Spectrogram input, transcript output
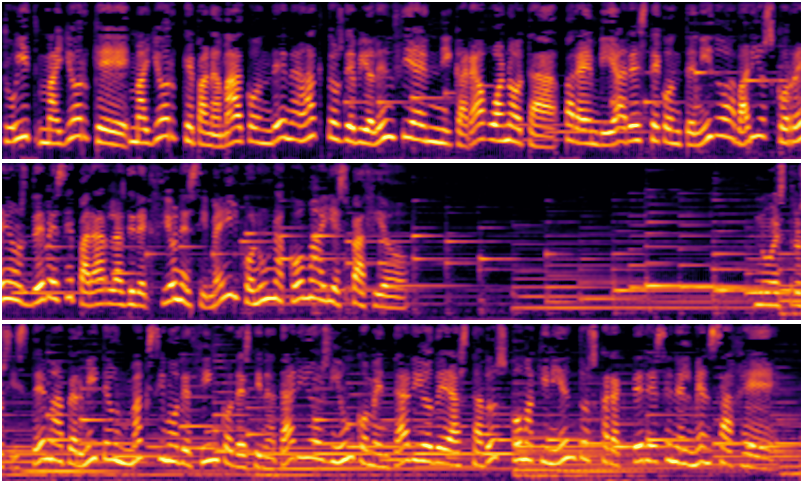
Tuit mayor que, mayor que Panamá condena actos de violencia en Nicaragua nota, para enviar este contenido a varios correos debe separar las direcciones email con una coma y espacio. Nuestro sistema permite un máximo de 5 destinatarios y un comentario de hasta 2,500 caracteres en el mensaje.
